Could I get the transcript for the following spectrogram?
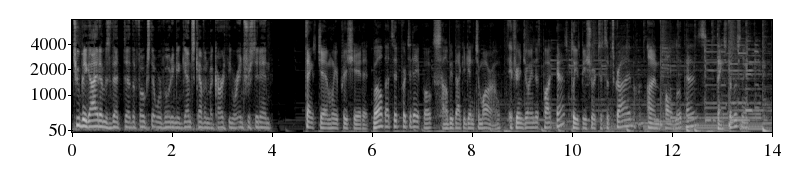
two big items that uh, the folks that were voting against Kevin McCarthy were interested in. Thanks, Jim. We appreciate it. Well, that's it for today, folks. I'll be back again tomorrow. If you're enjoying this podcast, please be sure to subscribe. I'm Paul Lopez. Thanks for listening.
